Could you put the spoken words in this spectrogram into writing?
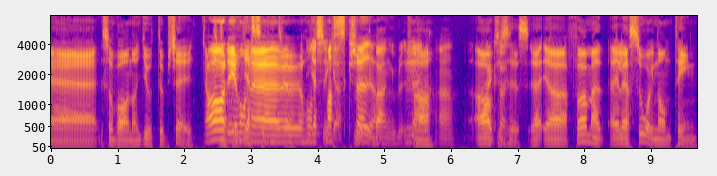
eh, Som var någon youtube-tjej Ja, det är hon, Jessica, eh, hon smasktjejen. mukbang-tjejen. Ja, Ja. ja Exakt. precis jag, jag för mig, eller jag såg någonting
